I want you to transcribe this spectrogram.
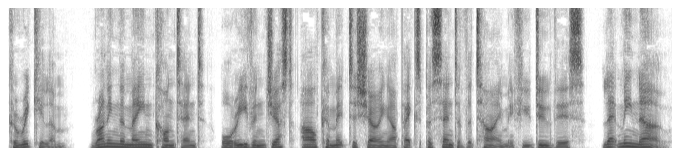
curriculum, running the main content, or even just I'll commit to showing up X percent of the time if you do this, let me know.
